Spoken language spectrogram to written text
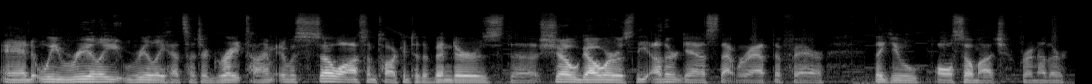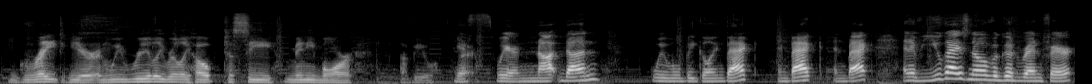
And we really really had such a great time it was so awesome talking to the vendors the show goers the other guests that were at the fair thank you all so much for another great year and we really really hope to see many more of you there. Yes, we are not done. We will be going back and back and back. And if you guys know of a good Ren Fair,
